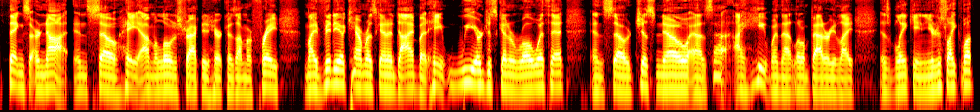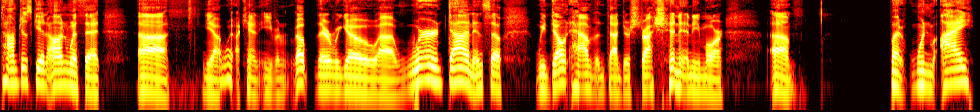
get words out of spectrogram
things are not. And so, hey, I'm a little distracted here because I'm afraid my video camera is going to die, but hey, we are just going to roll with it. And so just know as uh, I hate when that little battery light is blinking, you're just like, well, Tom, just get on with it. Uh, yeah, I can't even. Oh, there we go. Uh, we're done. And so we don't have that distraction anymore. Um, but when I,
